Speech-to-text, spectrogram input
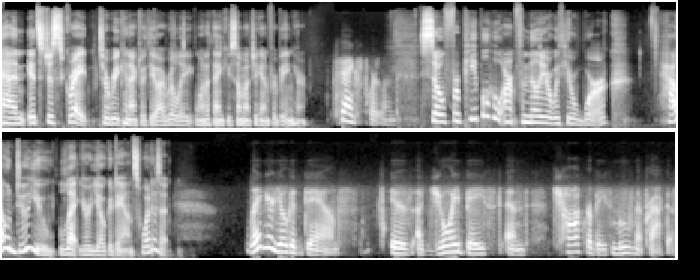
And it's just great to reconnect with you. I really want to thank you so much again for being here. Thanks, Portland. So, for people who aren't familiar with your work, how do you let your yoga dance? What is it? Let Your Yoga Dance is a joy based and chakra based movement practice.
